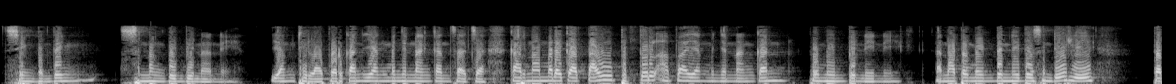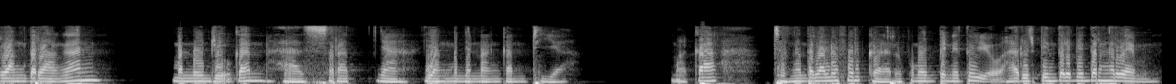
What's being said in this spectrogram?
Sing penting senang pimpinannya. Yang dilaporkan yang menyenangkan saja. Karena mereka tahu betul apa yang menyenangkan pemimpin ini. Karena pemimpin itu sendiri terang-terangan menunjukkan hasratnya yang menyenangkan dia. Maka jangan terlalu vulgar. Pemimpin itu yo harus pinter-pinter ngerem.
